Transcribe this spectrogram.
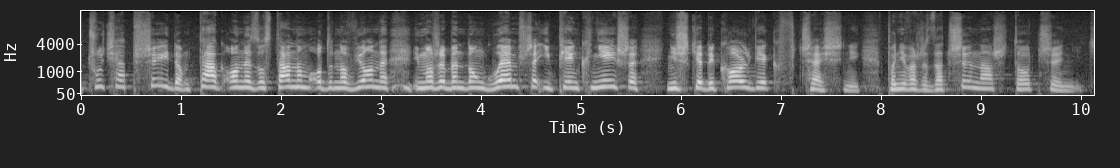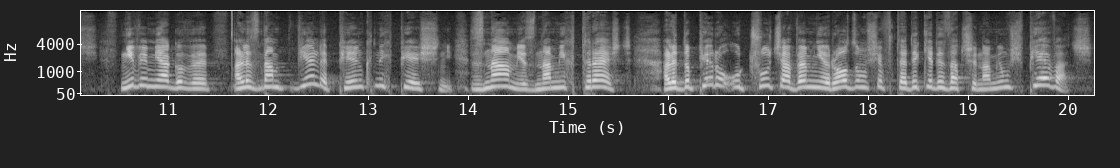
uczucia przyjdą, tak, one zostaną odnowione i może będą głębsze i piękniejsze niż kiedykolwiek wcześniej, ponieważ zaczynasz to czynić. Nie wiem jak wy, ale znam wiele pięknych pieśni. Znam je, znam ich treść, ale dopiero uczucia we mnie rodzą się wtedy, kiedy zaczynam ją śpiewać.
